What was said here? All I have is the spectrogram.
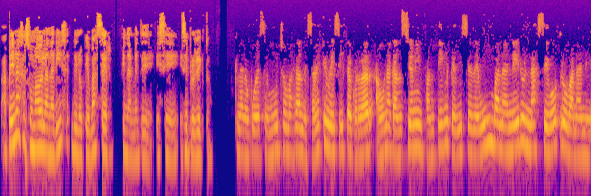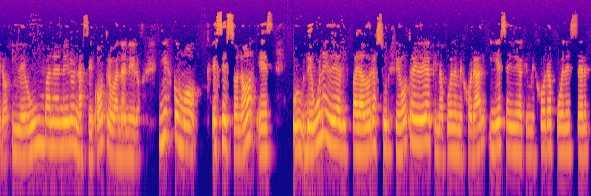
apenas asomado la nariz de lo que va a ser finalmente ese, ese proyecto. Claro, puede ser mucho más grande. ¿Sabes qué me hiciste acordar a una canción infantil que dice de un bananero nace otro bananero y de un bananero nace otro bananero? Y es como, es eso, ¿no? Es de una idea disparadora surge otra idea que la puede mejorar y esa idea que mejora puede ser,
